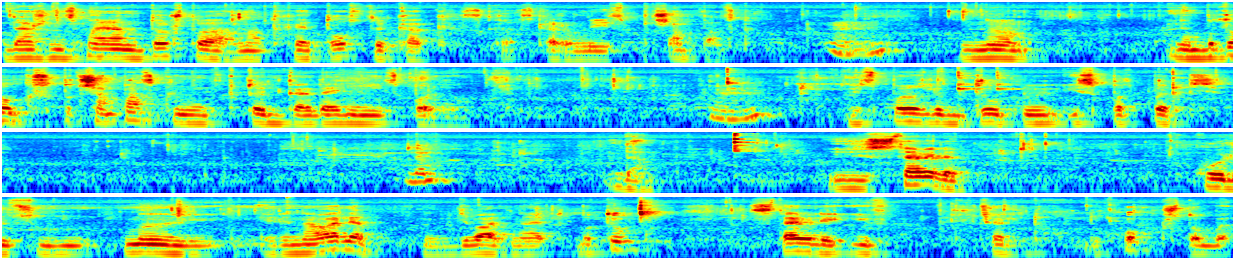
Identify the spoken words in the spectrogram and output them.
Даже несмотря на то, что она такая толстая, как, ска- скажем, из-под шампанского. Мгм. Но, но бутылку из-под шампанского никто никогда не использовал. Мгм. Использовали бутылку из-под пепси. Да? Да. И ставили курицу. Мы мариновали, надевали на эту бутылку, ставили и включали дух- духовку, чтобы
